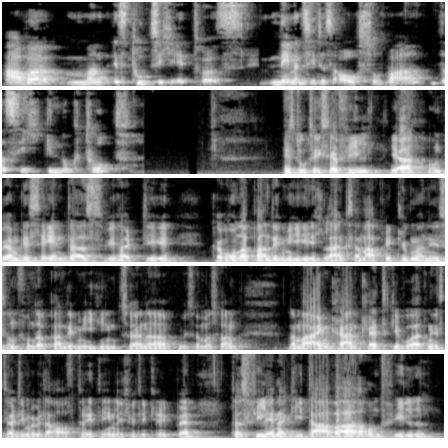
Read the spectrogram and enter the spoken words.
aber man, es tut sich etwas. Nehmen Sie das auch so wahr, dass sich genug tut? Es tut sich sehr viel, ja, und wir haben gesehen, dass wie halt die Corona-Pandemie langsam abgeklungen ist und von der Pandemie hin zu einer, wie soll man sagen, normalen Krankheit geworden ist, die halt immer wieder auftritt, ähnlich wie die Grippe, dass viel Energie da war und viel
